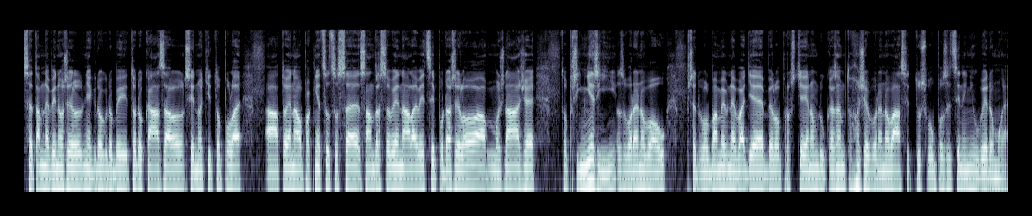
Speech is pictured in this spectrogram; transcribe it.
se tam nevynořil někdo, kdo by to dokázal sjednotit to pole a to je naopak něco, co se Sandersovi na levici podařilo a možná, že to příměří s Warrenovou před volbami v Nevadě bylo prostě jenom důkazem toho, že Warrenová si tu svou pozici nyní uvědomuje.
